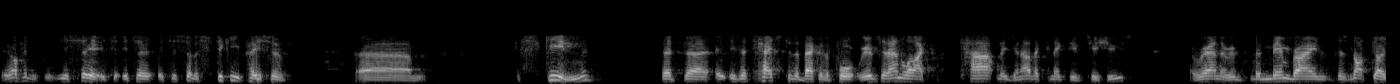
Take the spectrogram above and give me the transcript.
It often you see it, it's, it's a it's a sort of sticky piece of um, skin that uh, is attached to the back of the pork ribs, and unlike cartilage and other connective tissues around the ribs, the membrane does not go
